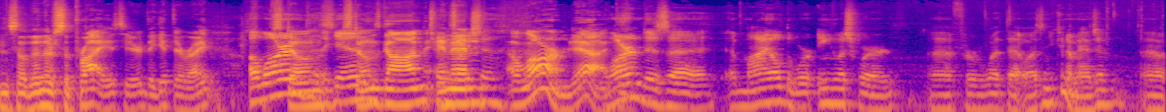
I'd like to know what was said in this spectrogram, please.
And so then they're surprised here. They get there, right? Alarmed Stones, again. stone's gone, and then alarmed. Yeah, Alarmed is a, a mild word, English word uh, for what that was, and you can imagine uh,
